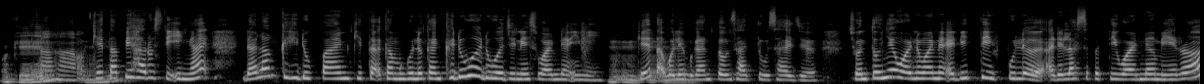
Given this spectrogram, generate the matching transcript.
Okey. Aha, okey mm-hmm. tapi harus diingat dalam kehidupan kita akan menggunakan kedua-dua jenis warna ini. Mm-hmm. Okey, tak boleh bergantung satu sahaja. Contohnya warna-warna aditif pula adalah seperti warna merah,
